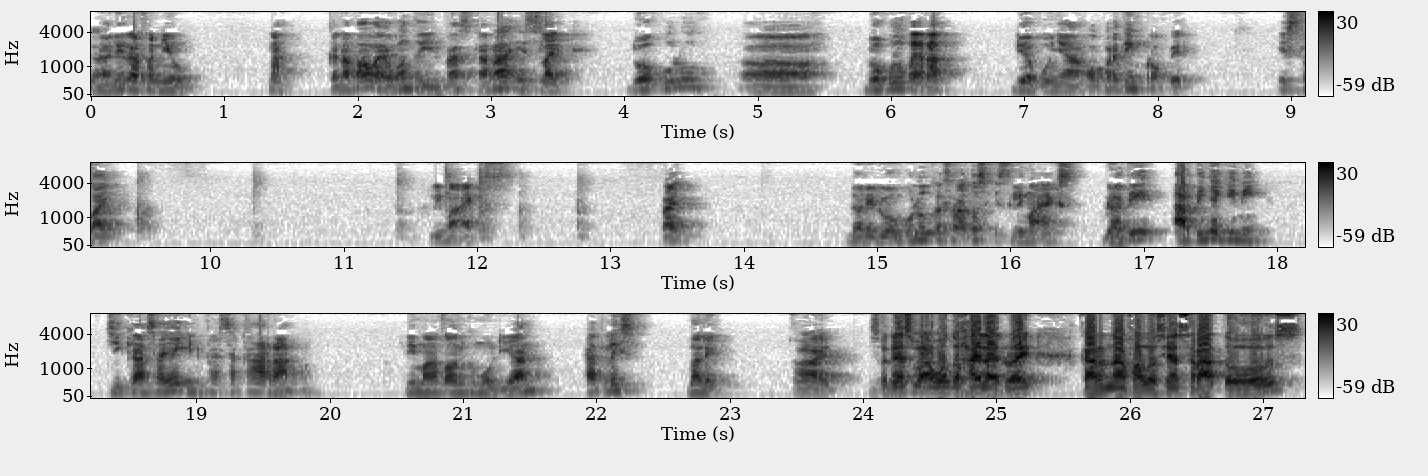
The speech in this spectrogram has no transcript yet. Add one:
Ya. dari revenue. Nah, kenapa I want to invest? Karena it's like 20 eh, 20 perak dia punya operating profit is like 5x. Right? Dari 20 ke 100 is 5x. Berarti artinya gini, jika saya invest sekarang, 5 tahun kemudian, at least balik. Alright. So that's what I want to highlight, right? Karena valuasinya 100,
